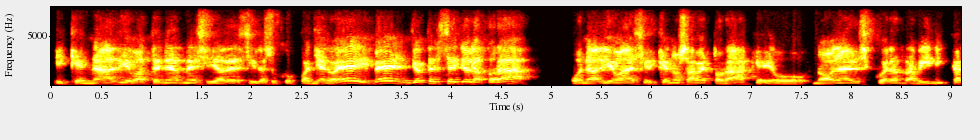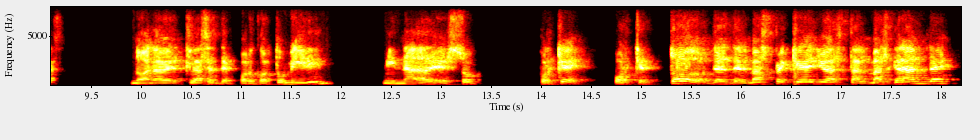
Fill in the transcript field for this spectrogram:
y que nadie va a tener necesidad de decirle a su compañero, hey, ven, yo te enseño la Torá. O nadie va a decir que no sabe Torá, que o no van a haber escuelas rabínicas, no van a haber clases de por meeting, ni nada de eso. ¿Por qué? Porque todo, desde el más pequeño hasta el más grande,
